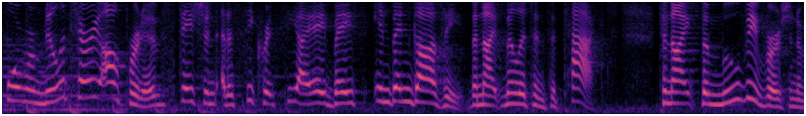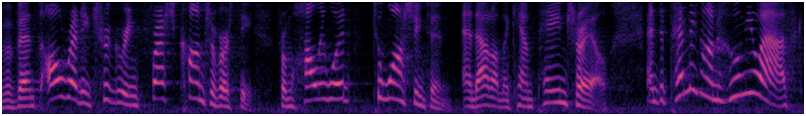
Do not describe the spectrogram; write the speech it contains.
former military operatives stationed at a secret CIA base in Benghazi the night militants attacked. Tonight, the movie version of events already triggering fresh controversy from Hollywood to Washington and out on the campaign trail. And depending on whom you ask,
